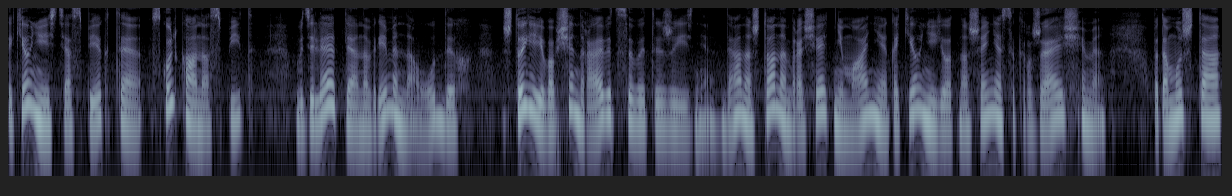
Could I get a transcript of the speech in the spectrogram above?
какие у нее есть аспекты, сколько она спит, выделяет ли она время на отдых, что ей вообще нравится в этой жизни, да, на что она обращает внимание, какие у нее отношения с окружающими. Потому что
